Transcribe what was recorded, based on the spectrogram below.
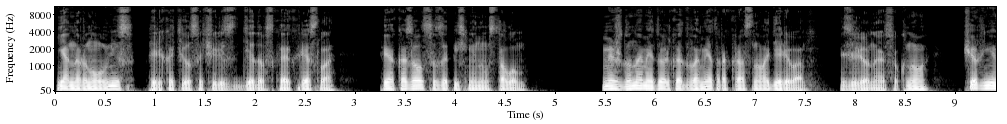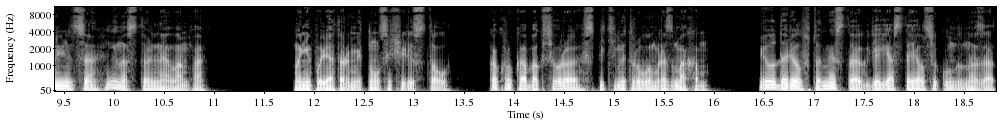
Я нырнул вниз, перекатился через дедовское кресло и оказался за письменным столом. Между нами только два метра красного дерева, зеленое сукно, чернильница и настольная лампа. Манипулятор метнулся через стол, как рука боксера с пятиметровым размахом, и ударил в то место, где я стоял секунду назад.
